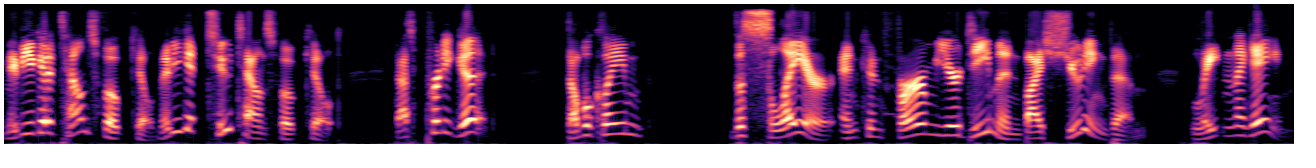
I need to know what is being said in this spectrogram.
Maybe you get a townsfolk killed. Maybe you get two townsfolk killed. That's pretty good. Double claim the Slayer and confirm your demon by shooting them late in the game.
